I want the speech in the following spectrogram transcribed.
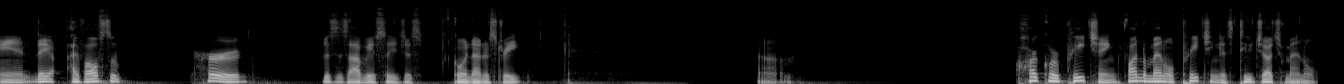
And they I've also heard this is obviously just going down the street. Um, hardcore preaching, fundamental preaching is too judgmental.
